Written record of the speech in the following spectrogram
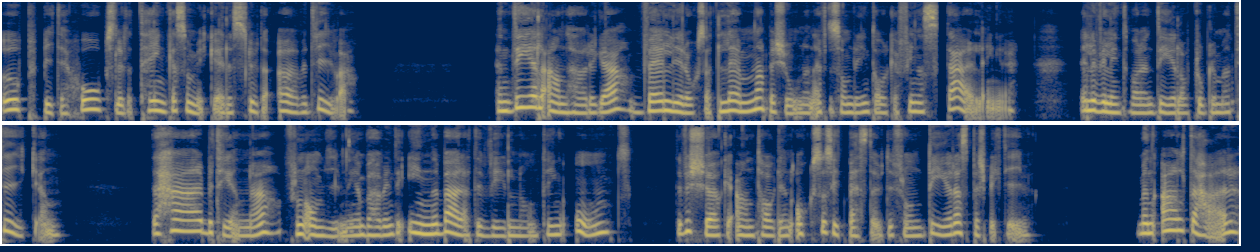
upp, bita ihop, sluta tänka så mycket eller sluta överdriva. En del anhöriga väljer också att lämna personen eftersom de inte orkar finnas där längre. Eller vill inte vara en del av problematiken. Det här beteendena från omgivningen behöver inte innebära att de vill någonting ont. De försöker antagligen också sitt bästa utifrån deras perspektiv. Men allt det här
